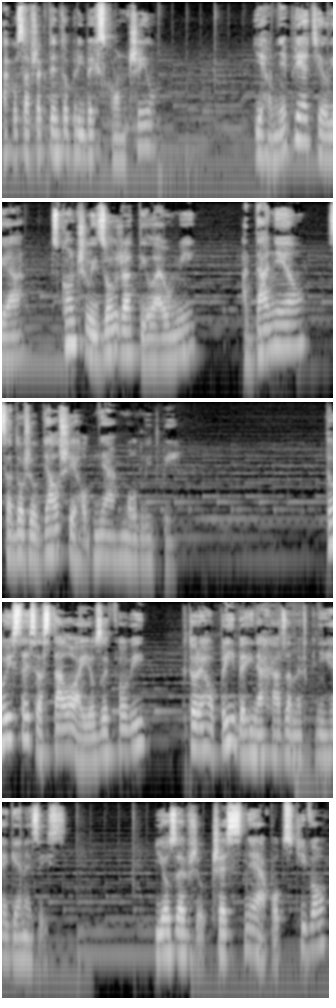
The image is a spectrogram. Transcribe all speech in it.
Ako sa však tento príbeh skončil? Jeho nepriatelia skončili zožratí levmi a Daniel sa dožil ďalšieho dňa modlitby. To isté sa stalo aj Jozefovi, ktorého príbehy nachádzame v knihe Genesis. Jozef žil čestne a poctivo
